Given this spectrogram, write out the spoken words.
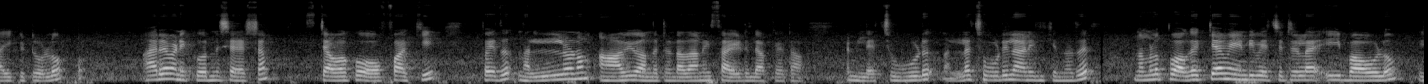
ആയി കിട്ടുള്ളൂ അരമണിക്കൂറിന് ശേഷം സ്റ്റവൊക്കെ ഓഫാക്കി. അപ്പോൾ ഇത് നല്ലോണം ആവി വന്നിട്ടുണ്ട്. അതാണ് ഈ സൈഡിലൊക്കെ കേട്ടോ. കണ്ടില്ലേ? ചൂട് നല്ല ചൂടിലാണ് ഇരിക്കുന്നത്. നമ്മൾ പുകയ്ക്കാൻ വേണ്ടി വെച്ചിട്ടുള്ള ഈ ബൗളും ഈ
